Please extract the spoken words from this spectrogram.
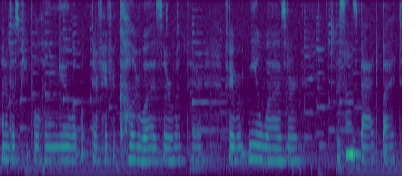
one of those people who knew what, what their favorite color was or what their favorite meal was or this sounds bad but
